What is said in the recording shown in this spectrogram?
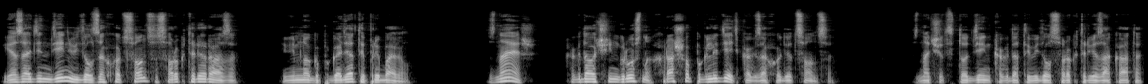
я за один день видел заход солнца 43 раза, и немного погодя ты прибавил. Знаешь, когда очень грустно, хорошо поглядеть, как заходит солнце. Значит, в тот день, когда ты видел 43 заката,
